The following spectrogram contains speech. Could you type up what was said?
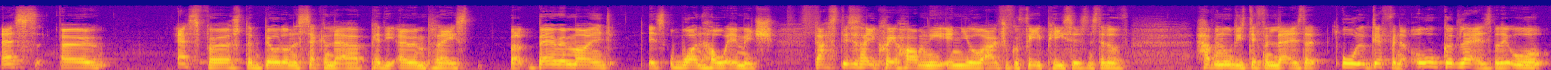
S, O, S first, then build on the second letter, put the O in place, but bear in mind, it's one whole image. That's This is how you create harmony in your actual graffiti pieces instead of having all these different letters that all look different. All good letters, but they all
